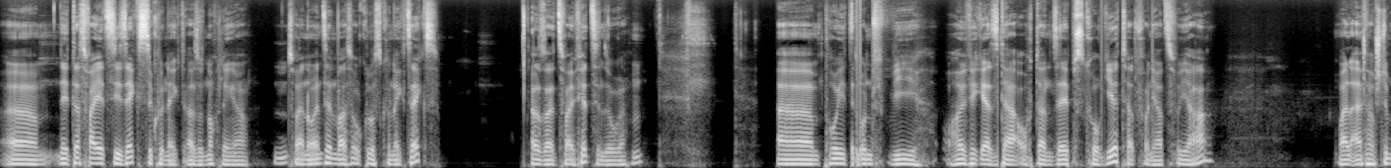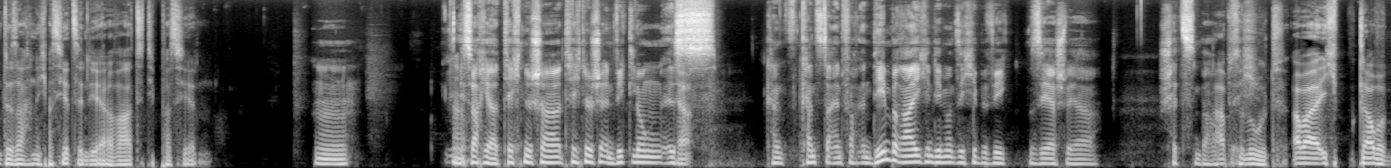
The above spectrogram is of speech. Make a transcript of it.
Ähm, ne, das war jetzt die sechste Connect, also noch länger. Hm. 2019 war es Oculus Connect 6. Also seit 2014 sogar. Hm? Ähm, und wie häufig er sich da auch dann selbst korrigiert hat von Jahr zu Jahr. Weil einfach bestimmte Sachen nicht passiert sind, die er erwartet, die passieren. Mhm. Ja. Ich sag ja, technischer, technische Entwicklung ist, kann, kannst du einfach in dem Bereich, in dem man sich hier bewegt, sehr schwer schätzen, behaupte Absolut. Aber ich glaube,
